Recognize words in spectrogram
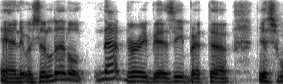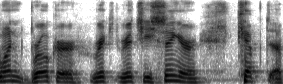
and it was a little not very busy, but uh, this one broker, Rick, Richie Singer, kept uh,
